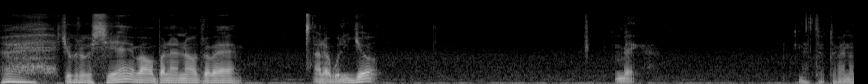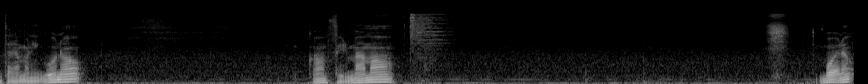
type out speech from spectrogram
Yo creo que sí, ¿eh? Vamos a ponernos otra vez al abuelillo. Venga Esto todavía no tenemos ninguno. Confirmamos. Bueno.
